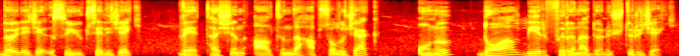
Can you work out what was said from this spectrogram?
Böylece ısı yükselecek ve taşın altında hapsolacak, onu doğal bir fırına dönüştürecek.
